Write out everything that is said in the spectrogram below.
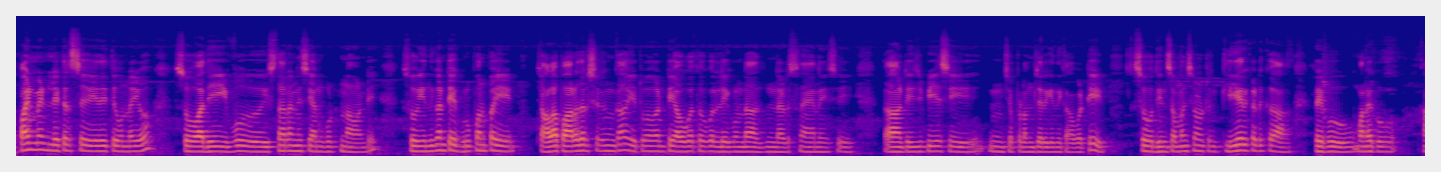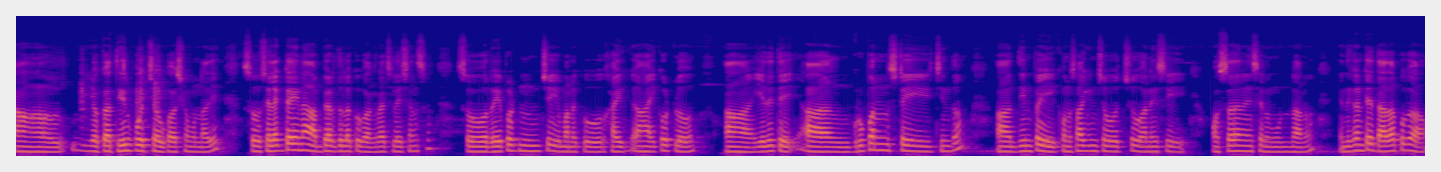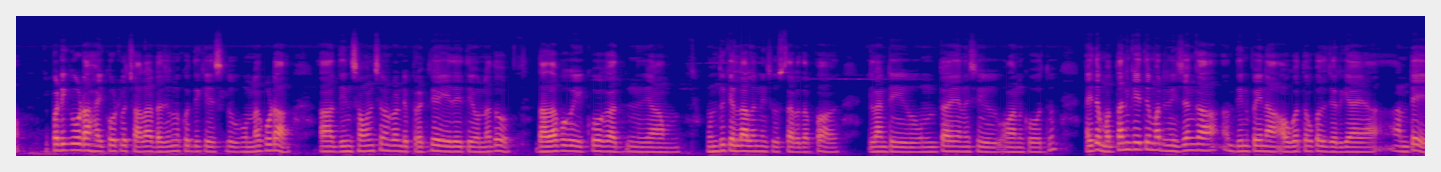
అపాయింట్మెంట్ లెటర్స్ ఏదైతే ఉన్నాయో సో అది ఇవ్వు ఇస్తారనేసి అనుకుంటున్నామండి. సో ఎందుకంటే గ్రూప్ వన్పై చాలా పారదర్శకంగా ఎటువంటి అవగతవకలు లేకుండా నడుస్తాయనేసి టీజీపీఎస్సి చెప్పడం జరిగింది కాబట్టి సో దీనికి సంబంధించినటువంటి క్లియర్ కట్గా రేపు మనకు ఈ యొక్క తీర్పు వచ్చే అవకాశం ఉన్నది. సో సెలెక్ట్ అయిన అభ్యర్థులకు కంగ్రాచులేషన్స్. సో రేపటి నుంచి మనకు హై హైకోర్టులో ఏదైతే ఆ గ్రూప్ వన్ స్టే ఇచ్చిందో దీనిపై కొనసాగించవచ్చు అనేసి వస్తుందనేసి అనుకుంటున్నాను. ఎందుకంటే దాదాపుగా ఇప్పటికి కూడా హైకోర్టులో చాలా డజన్ల కొద్ది కేసులు ఉన్నా కూడా దీనికి సంబంధించినటువంటి ప్రక్రియ ఏదైతే ఉన్నదో దాదాపుగా ఎక్కువగా ముందుకెళ్ళాలని చూస్తారు తప్ప ఇలాంటివి ఉంటాయనేసి అనుకోవద్దు. అయితే మొత్తానికైతే మరి నిజంగా దీనిపైన అవగతవకలు జరిగాయా? అంటే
